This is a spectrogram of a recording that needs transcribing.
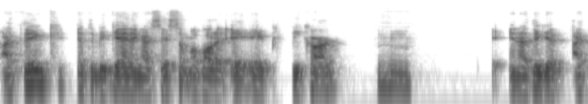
I think at the beginning I say something about an AAP card, mm-hmm. and I think it. I,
